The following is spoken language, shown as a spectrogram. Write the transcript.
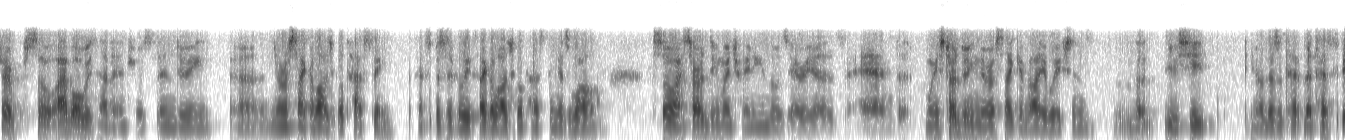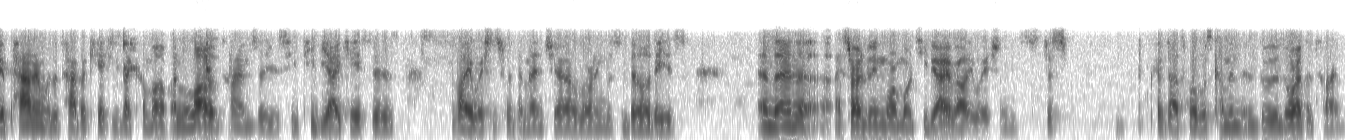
Sure. So I've always had an interest in doing uh, neuropsychological testing, and specifically psychological testing as well. So I started doing my training in those areas, and when you start doing neuropsych evaluations, the, you see, you know, there's a t- there tends to be a pattern with the type of cases that come up, and a lot of the times you see TBI cases, evaluations for dementia, learning disabilities, and then uh, I started doing more and more TBI evaluations just because that's what was coming in through the door at the time.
